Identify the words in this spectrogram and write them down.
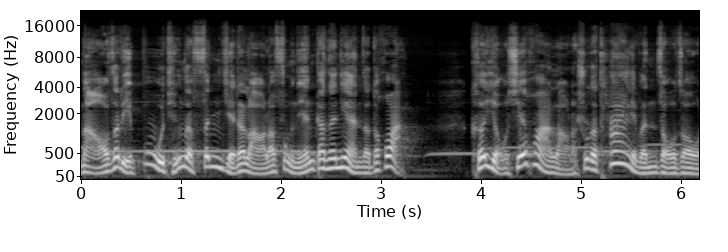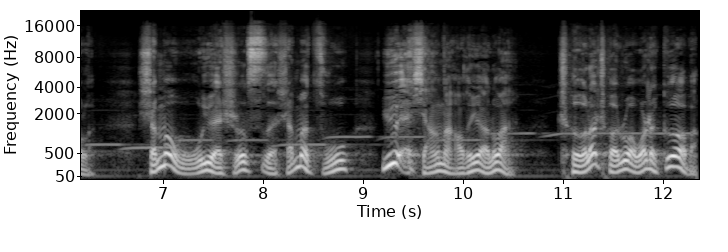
脑子里不停地分解着姥姥凤年刚才念叨的话。可有些话姥姥说的太文绉绉了，什么五月十四，什么族，越想脑子越乱。扯了扯若文的胳膊，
